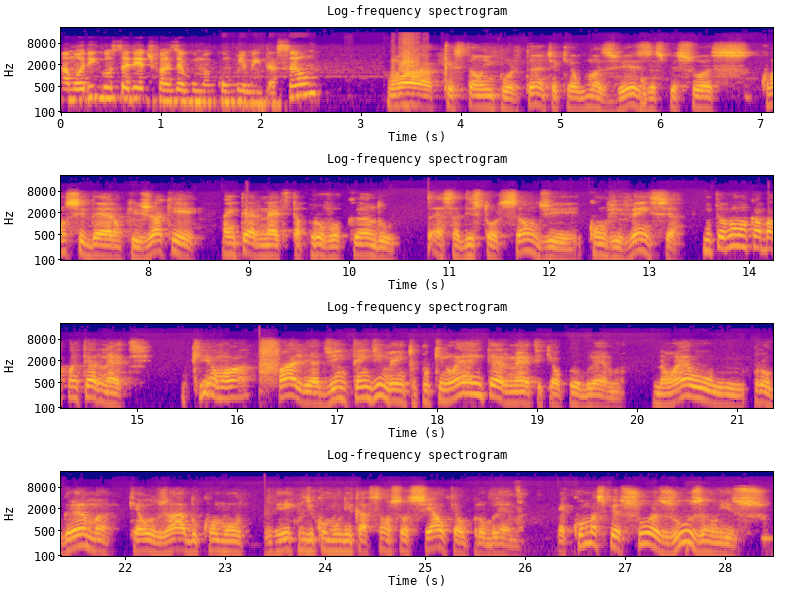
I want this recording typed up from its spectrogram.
Amorim gostaria de fazer alguma complementação? Uma questão importante é que algumas vezes as pessoas consideram que, já que a internet está provocando essa distorção de convivência, então vamos acabar com a internet. O que é uma falha de entendimento, porque não é a internet que é o problema, não é o programa que é usado como veículo de comunicação social que é o problema, é como as pessoas usam isso.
